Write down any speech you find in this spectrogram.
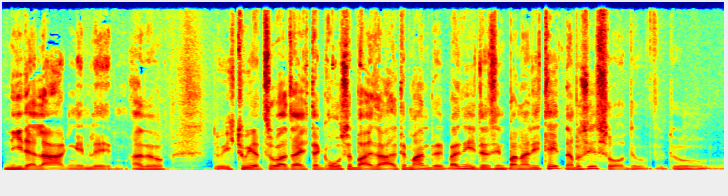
Niederlagen im Leben. Also du, ich tue jetzt so, als sei ich der große, weise alte Mann. Ich weiß nicht, das sind Banalitäten, aber es ist so. Du, du,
